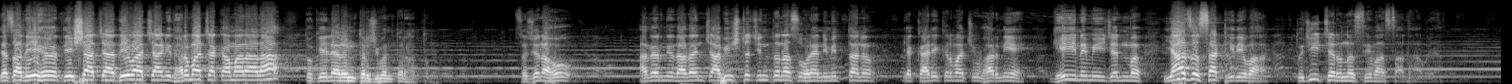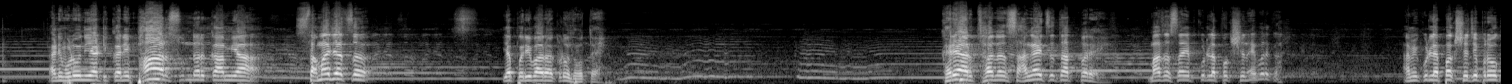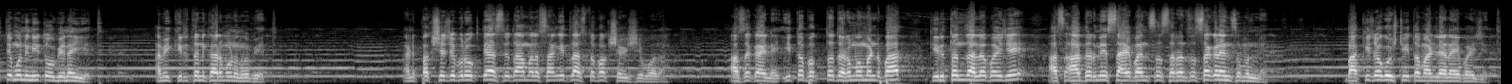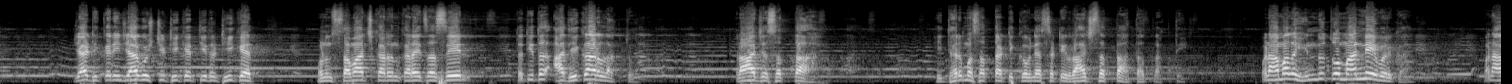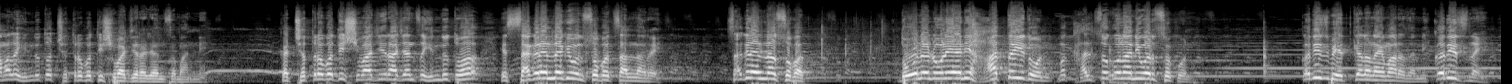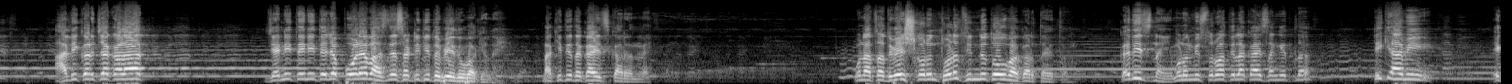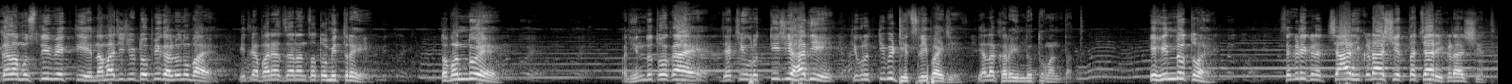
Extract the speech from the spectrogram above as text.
त्याचा देह देशाच्या देवाच्या आणि धर्माच्या कामाला आला तो गेल्यानंतर जिवंत राहतो. सजना हो आदरणीय दादांच्या अभिष्ट चिंतना सोहळ्यानिमित्तानं या कार्यक्रमाची उभारणी आहे. घेईन मी जन्म याजसाठी देवा तुझी चरण सेवा साधावया. आणि म्हणून या ठिकाणी फार सुंदर काम या समाजाचं या परिवाराकडून होत आहे खऱ्या अर्थानं सांगायचं तात्पर्य आहे. माझा साहेब कुठला पक्ष नाही बरं का? आम्ही कुठल्या पक्षाचे प्रवक्ते म्हणून इथं उभे नाही आहेत. आम्ही कीर्तनकार म्हणून उभे आहेत. आणि पक्षाचे प्रवक्ते असते तर आम्हाला सांगितलं असतं पक्षाविषयी बोला. असं काही नाही. इथं फक्त धर्ममंडपात कीर्तन झालं पाहिजे असं आदरणीय साहेबांचं सरांचं सगळ्यांचं म्हणणं आहे. बाकीच्या गोष्टी इथं मांडल्या नाही पाहिजेत. ज्या ठिकाणी ज्या गोष्टी ठीक आहेत तिथं ठीक आहेत. म्हणून समाजकारण करायचं असेल तर तिथं अधिकार लागतो. राजसत्ता. ही धर्मसत्ता टिकवण्यासाठी राजसत्ता हातात लागते. पण आम्हाला हिंदुत्व मान्य आहे बरं का? पण आम्हाला हिंदुत्व छत्रपती शिवाजीराजांचं मान्य आहे. का छत्रपती शिवाजीराजांचं हिंदुत्व हे सगळ्यांना घेऊन सोबत चालणार आहे. सगळ्यांना सोबत. दोन डोळे आणि हातही दोन. मग खालचं कोण आणि वरचं कोण? कधीच भेद केला नाही महाराजांनी. कधीच नाही. अलीकडच्या काळात ज्यांनी त्यांनी त्याच्या पोळ्या भाजण्यासाठी तिथं भेद उभा केलाय. बाकी तिथं काहीच कारण नाही. कुणाचा द्वेष करून थोडंच हिंदुत्व उभा करता येतं. कधीच नाही. म्हणून मी सुरुवातीला काय सांगितलं? ठीक आहे आम्ही एखादा मुस्लिम व्यक्ती आहे नमाजीची टोपी घालून उभा आहे. इथल्या बऱ्याच जणांचा तो मित्र आहे. तो बंधू आहे. पण हिंदुत्व काय? ज्याची वृत्ती जी हादी आहे ती वृत्ती बी ठिचली पाहिजे. याला खरं हिंदुत्व म्हणतात. हे हिंदुत्व आहे. सगळीकडे चार इकडं अशी आहेत तर चार इकडं अशी आहेत.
